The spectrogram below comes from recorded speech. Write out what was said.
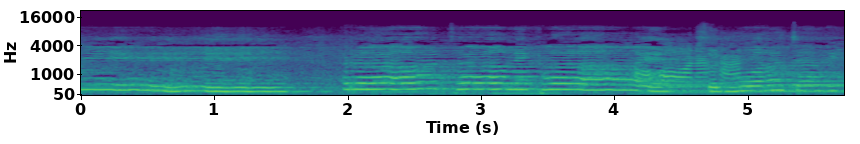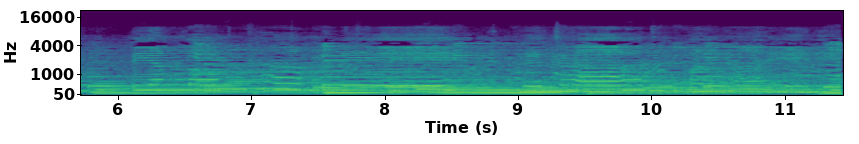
ที่ายสุดหัวใจเพียงลมข้ามปีคือเธอที่ฟังให้ดี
